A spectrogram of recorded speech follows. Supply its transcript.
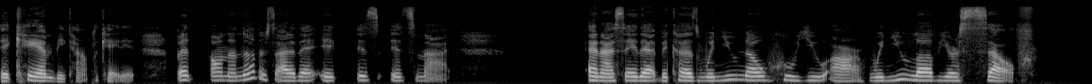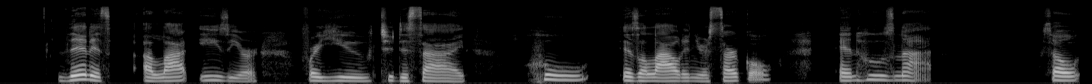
It can be complicated. But on another side of that it is it's not. And i say that because when you know who you are when you love yourself then it's a lot easier for you to decide who is allowed in your circle and who's not so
